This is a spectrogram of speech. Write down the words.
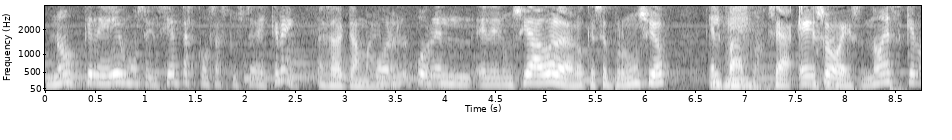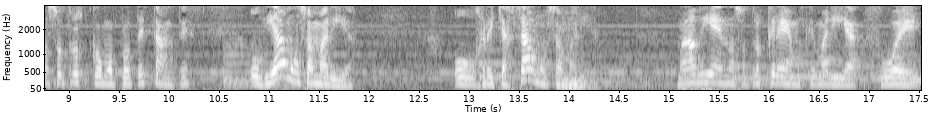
no creemos en ciertas cosas que ustedes creen. Exactamente. Por, por el, el enunciado, ¿verdad? Lo que se pronunció el. Papa. O sea, eso es. No es que nosotros como protestantes odiamos a María o rechazamos a María. Más bien nosotros creemos que María fue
